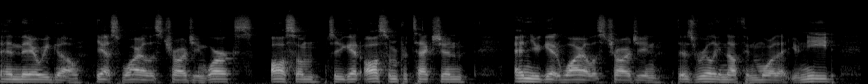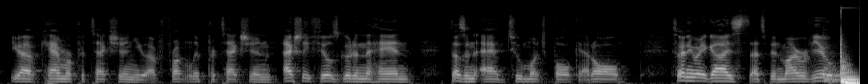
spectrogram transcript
And there we go. Yes, wireless charging works. Awesome. So you get awesome protection and you get wireless charging. There's really nothing more that you need. You have camera protection, you have front lip protection. Actually feels good in the hand, doesn't add too much bulk at all. So anyway guys, that's been my review.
